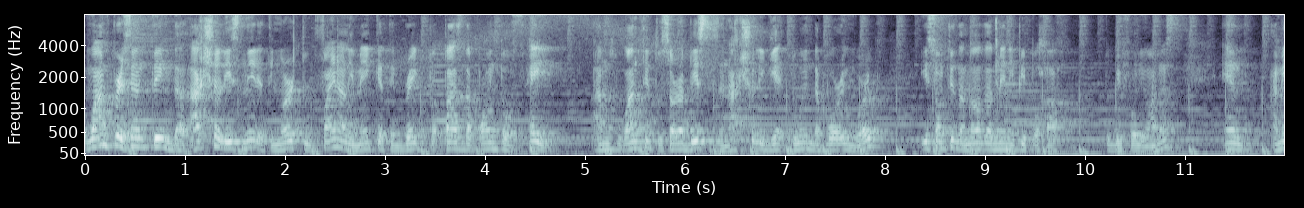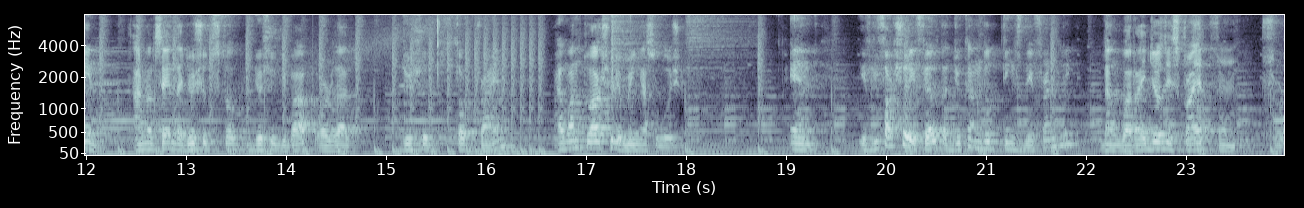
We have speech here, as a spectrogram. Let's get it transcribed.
1% thing that actually is needed in order to finally make it and break past the point of hey i'm wanting to start a business and actually get doing the boring work is something that not that many people have to be fully honest. And i mean i'm not saying that you should stop you should give up or that you should stop trying. I want to actually bring a solution. And if you've actually felt that you can do things differently than what i just described from for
